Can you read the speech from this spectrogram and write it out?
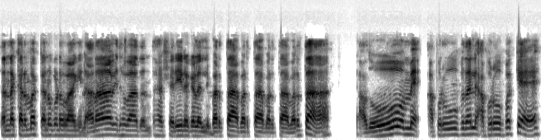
ತನ್ನ ಕರ್ಮಕ್ಕನುಗುಣವಾಗಿ ನಾನಾ ವಿಧವಾದಂತಹ ಶರೀರಗಳಲ್ಲಿ ಬರ್ತಾ ಬರ್ತಾ ಬರ್ತಾ ಬರ್ತಾ ಯಾವುದೋ ಒಮ್ಮೆ ಅಪರೂಪದಲ್ಲಿ ಅಪರೂಪಕ್ಕೆ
